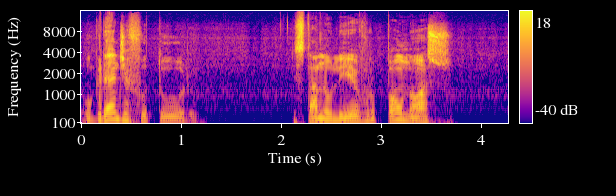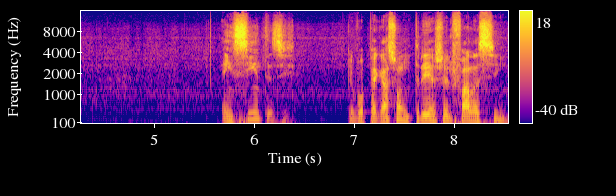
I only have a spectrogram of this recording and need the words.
o grande futuro está no livro Pão Nosso. Em síntese, eu vou pegar só um trecho, ele fala assim:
